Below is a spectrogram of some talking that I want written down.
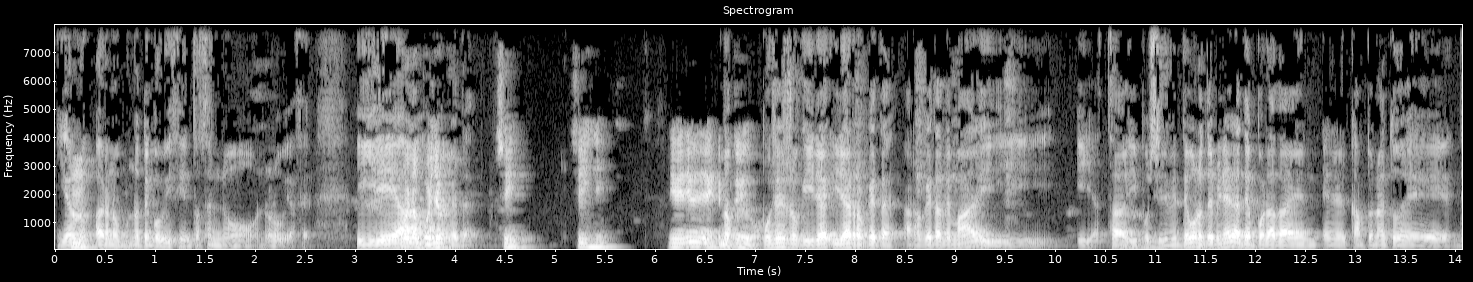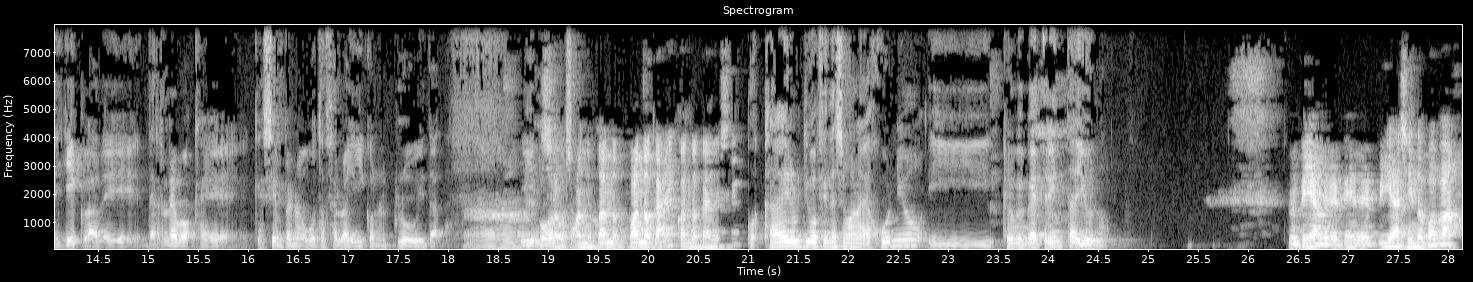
Y ahora, Mm. no, ahora no, no tengo bici, entonces no, no lo voy a hacer. Iré a, Bueno, pues a yo. Roquetas. Sí, sí, sí. Dime, dime, dime, que no, te digo. pues eso, que iré, iré a Roquetas, a Roquetas de Mar y, y ya está. Y posiblemente, bueno, terminaré la temporada en, en el campeonato de, de Yecla, de, de relevos, que, que siempre nos gusta hacerlo allí con el club y tal. Ah, y eso, cosa ¿cuándo, cuándo, cuándo cae? ¿Cuándo cae ese? Pues cae el último fin de semana de junio y creo que cae 31. Me pilla, me, me pilla siendo papá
